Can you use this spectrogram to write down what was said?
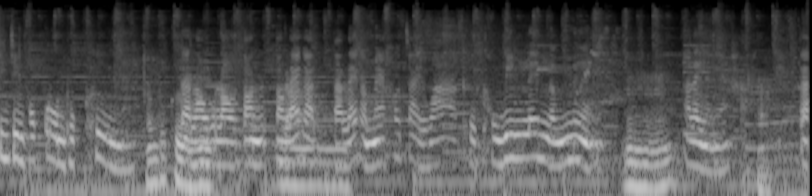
จริงๆเขากรนทุกคืนนะนอนทุกคืนแต่เรานี่เราตอนตอนแรกอะดังตอนแรกกับแม่เข้าใจว่าคือเขาวิ่งเล่นแล้วเหนื่อยอืมอะไรอย่างเงี้ยค่ะครับแต่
